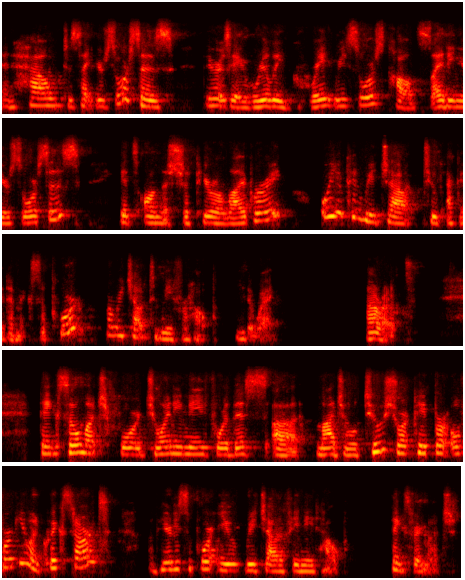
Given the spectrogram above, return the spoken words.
and how to cite your sources, there is a really great resource called Citing Your Sources. It's on the Shapiro Library, or you can reach out to academic support or reach out to me for help, either way. All right. Thanks so much for joining me for this uh, Module 2 short paper overview and quick start. I'm here to support you. Reach out if you need help. Thanks very much.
